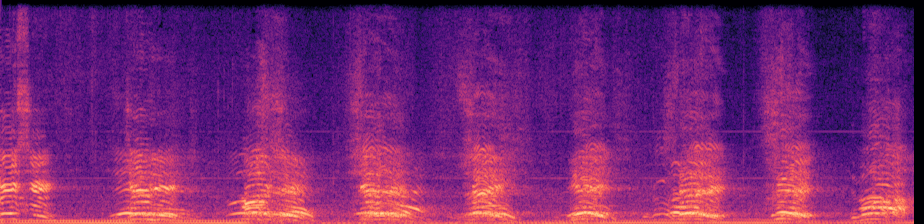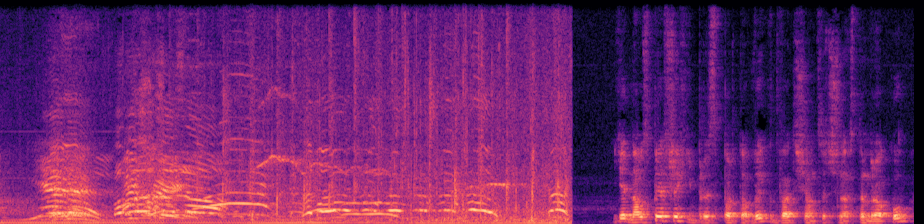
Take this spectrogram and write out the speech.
10, 9, 8, 7, 6, 5, 4, 3, 2, 1. Poproszę! Jedną z pierwszych imprez sportowych w 2013 roku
